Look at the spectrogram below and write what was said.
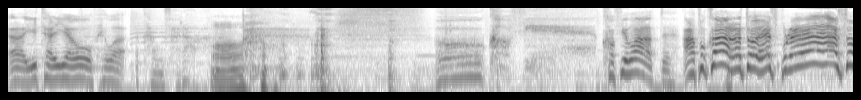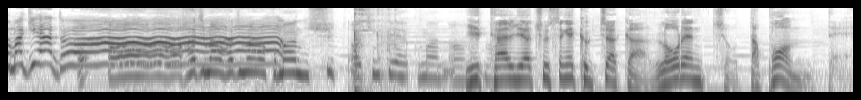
아, 이탈리아어 회화 강사라? 아. 오 커피. 커피 라떼. 아포카토 에스프레소 마키아토! 어, 아, 하지마 하지마 그만 쉿. 아, 창피해 그만 어, 이탈리아 출생의 극작가 로렌초 다폰테.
